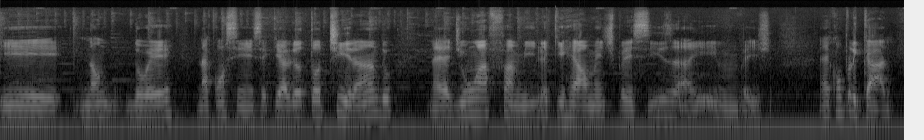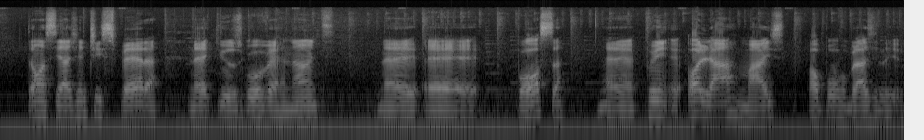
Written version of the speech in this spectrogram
e não doer na consciência que ali eu estou tirando né, de uma família que realmente precisa e veja, é complicado. Então assim, a gente espera né, que os governantes né, é, possa né, pe- olhar mais ao povo brasileiro.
